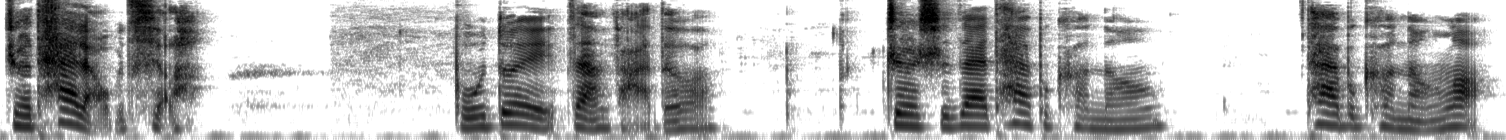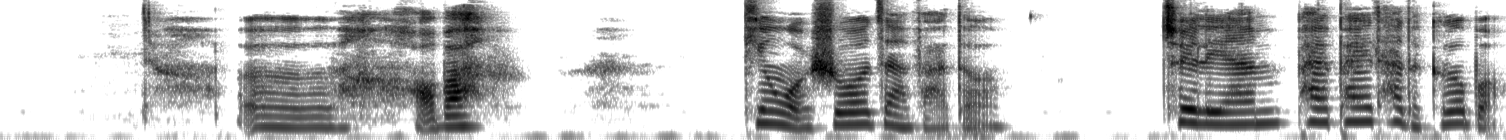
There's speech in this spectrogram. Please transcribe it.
这太了不起了。不对，赞法德，这实在太不可能，太不可能了。呃，好吧，听我说，赞法德。翠莉安拍拍他的胳膊，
